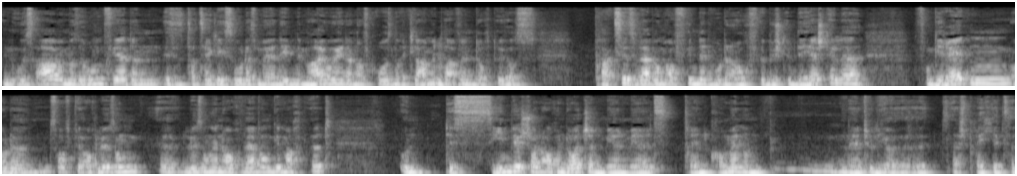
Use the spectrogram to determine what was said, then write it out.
in den USA, wenn man so rumfährt, dann ist es tatsächlich so, dass man ja neben dem Highway dann auf großen Reklametafeln mhm. doch durchaus Praxiswerbung auch findet, wo dann auch für bestimmte Hersteller von Geräten oder Software auch Lösungen, äh, Lösungen auch Werbung gemacht wird. Und das sehen wir schon auch in Deutschland mehr und mehr als Trend kommen. Und natürlich, also da spreche ich jetzt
